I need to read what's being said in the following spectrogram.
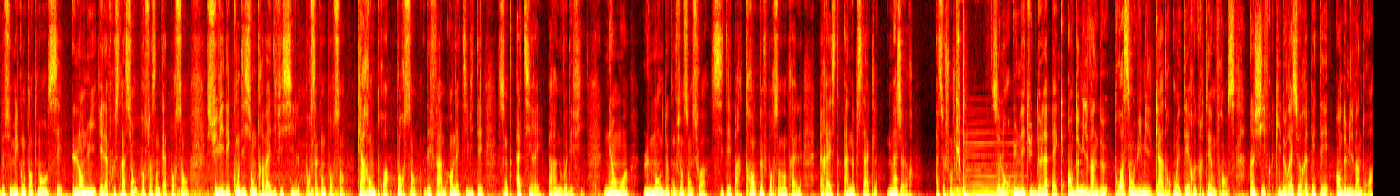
de ce mécontentement, c'est l'ennui et la frustration pour 64%, suivi des conditions de travail difficiles pour 50%. 43% des femmes en activité sont attirées par un nouveau défi. Néanmoins, le manque de confiance en soi, cité par 39% d'entre elles, reste un obstacle majeur à ce changement. Selon une étude de l'APEC, en 2022, 308 000 cadres ont été recrutés en France, un chiffre qui devrait se répéter en 2023.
